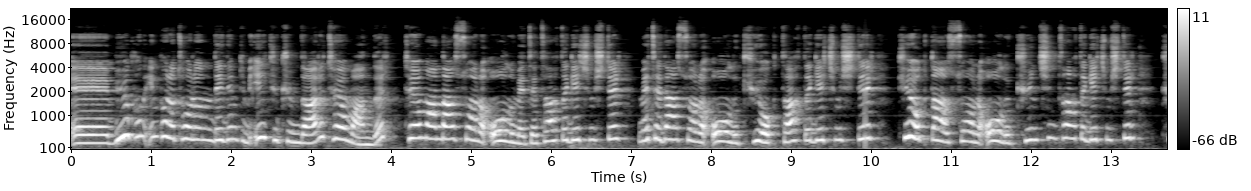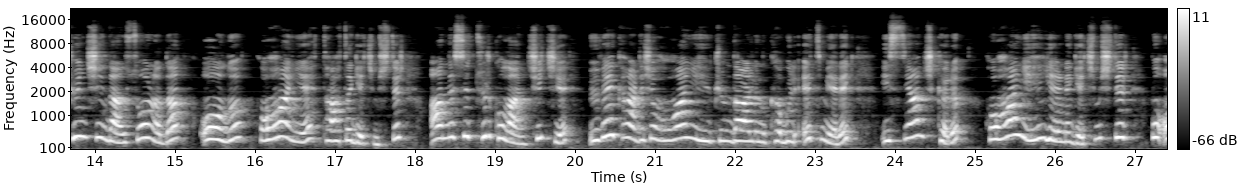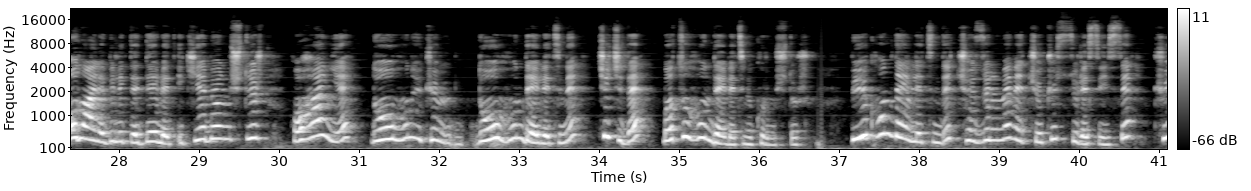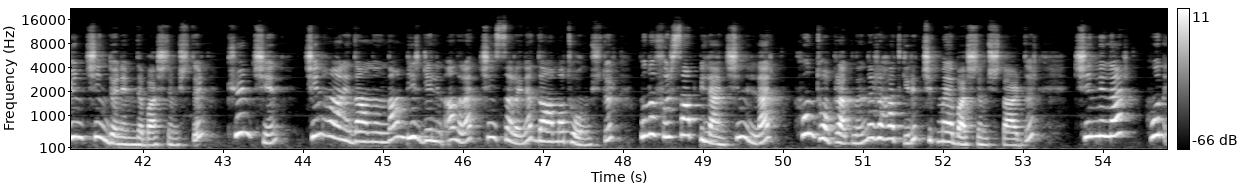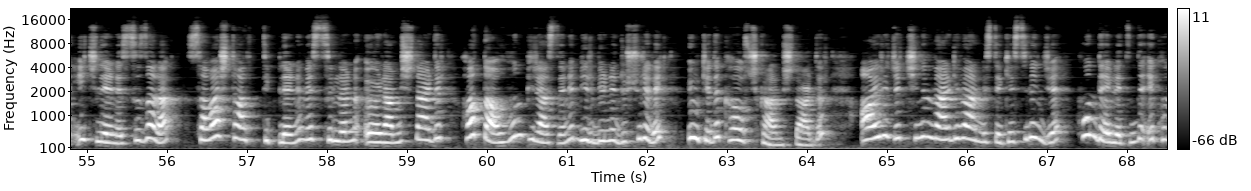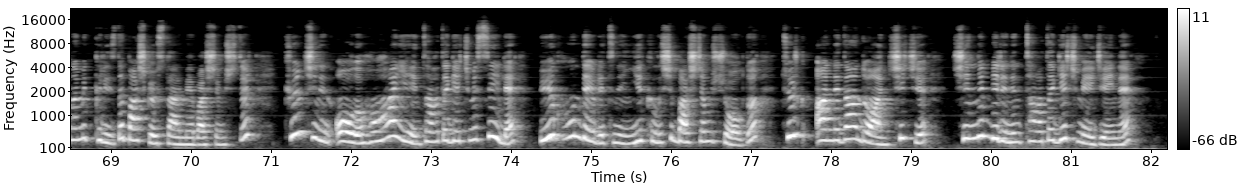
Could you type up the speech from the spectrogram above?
Ee, Büyük Hun İmparatorluğu'nun dediğim gibi ilk hükümdarı Teoman'dır. Teoman'dan sonra oğlu Mete tahta geçmiştir. Mete'den sonra oğlu Kyok tahta geçmiştir. Kyok'tan sonra oğlu Künçin tahta geçmiştir. Künçin'den sonra da oğlu Hohanye tahta geçmiştir. Annesi Türk olan Çiçi, üvey kardeşi Hohanye hükümdarlığını kabul etmeyerek isyan çıkarıp Hohanye'yi yerine geçmiştir. Bu olayla birlikte devlet ikiye bölmüştür. Hohanye Doğu Hun hüküm Doğu Hun devletini, Çiçi de Batı Hun devletini kurmuştur. Büyük Hun devletinde çözülme ve çöküş süresi ise Kün-Çin döneminde başlamıştır. Kün-Çin, Çin hanedanlığından bir gelin alarak Çin sarayına damat olmuştur. Bunu fırsat bilen Çinliler Hun topraklarına rahat girip çıkmaya başlamışlardır. Çinliler Hun içlerine sızarak savaş taktiklerini ve sırlarını öğrenmişlerdir. Hatta Hun prenslerini birbirine düşürerek ülkede kaos çıkarmışlardır. Ayrıca Çin'in vergi vermesi de kesilince Hun devletinde ekonomik krizde baş göstermeye başlamıştır. Künçin'in oğlu Hohanye'nin tahta geçmesiyle Büyük Hun devletinin yıkılışı başlamış oldu. Türk anneden doğan Çiçi, Çinli birinin tahta geçmeyeceğine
